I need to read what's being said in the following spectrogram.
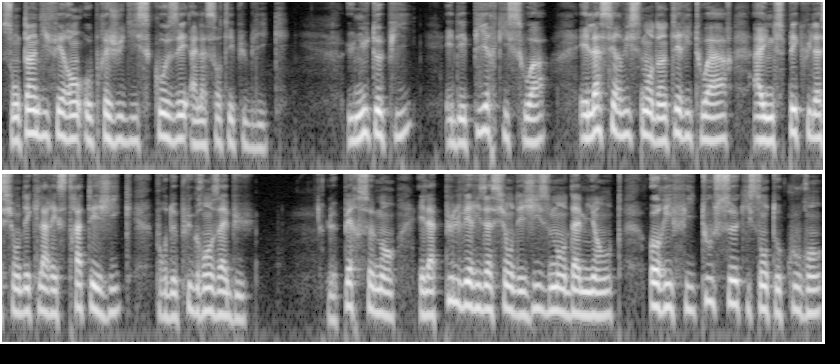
sont indifférents aux préjudices causés à la santé publique. Une utopie, et des pires qui soient, est l'asservissement d'un territoire à une spéculation déclarée stratégique pour de plus grands abus. Le percement et la pulvérisation des gisements d'amiante horrifient tous ceux qui sont au courant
